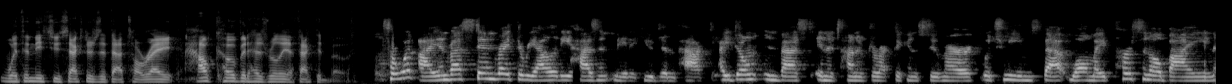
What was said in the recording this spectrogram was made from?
within these two sectors, if that's all right, how COVID has really affected both for what I invest in, right, the reality hasn't made a huge impact. I don't invest in a ton of direct to consumer, which means that while my personal buying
